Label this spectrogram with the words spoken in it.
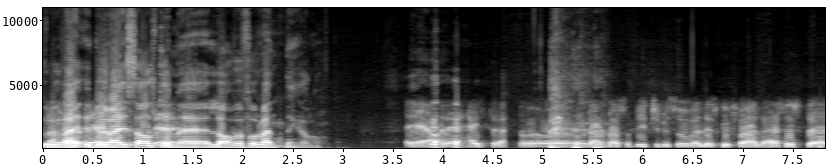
Så du, rei, du reiser alltid med lave forventninger, da? Ja, det er helt rett. Og, og, og dermed så blir ikke du så veldig skuffa heller. Jeg syns det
